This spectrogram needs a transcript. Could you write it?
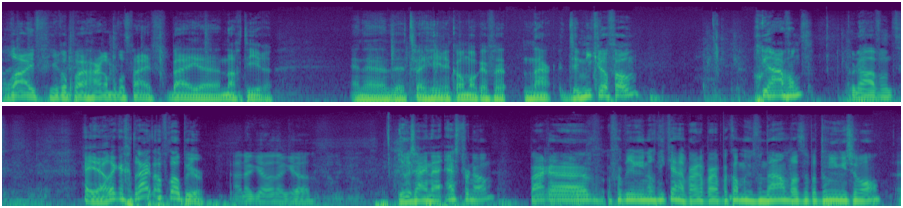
Live hier op uh, Haarlem 105 bij uh, Nachtdieren. En uh, de twee heren komen ook even naar de microfoon. Goedenavond. Goedenavond. Hey, lekker gedraaid afgelopen uur. Ja, dankjewel, dankjewel. Jullie zijn Astronome. Waar, uh, voor wie jullie nog niet kennen, waar, waar, waar komen jullie vandaan? Wat, wat doen jullie zoal? Uh,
